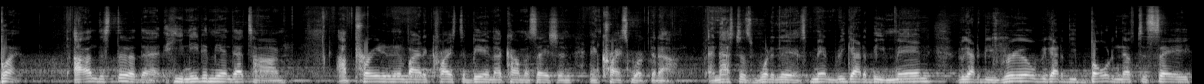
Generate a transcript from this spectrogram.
But I understood that he needed me in that time. I prayed and invited Christ to be in that conversation, and Christ worked it out. And that's just what it is. Men, we got to be men. We got to be real. We got to be bold enough to say,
